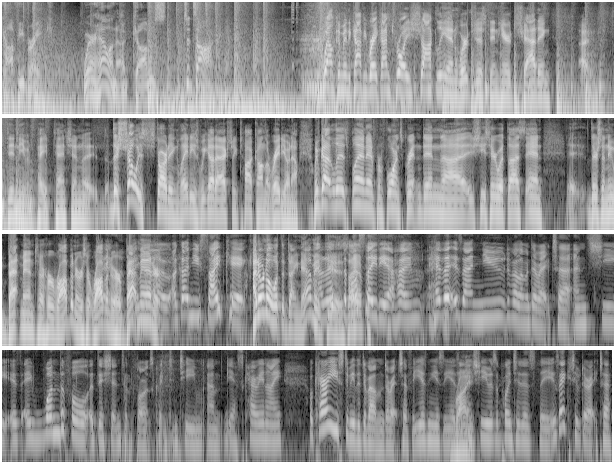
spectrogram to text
Coffee Break, where Helena comes to talk. Welcome into Coffee Break. I'm Troy Shockley, and we're just in here chatting. I didn't even pay attention. Uh, The show is starting, ladies. We got to actually talk on the radio now. We've got Liz Flynn in from Florence Crittenton. Uh, she's here with us, and uh, there's a new Batman to her Robin, or is it Robin to her Batman? I, Or. I got a new sidekick. I don't know what the dynamic I left is. the I boss have to- lady at home. Heather is our new development director, and she is a wonderful addition to the Florence Crittenton team. Um, yes, Carrie and I. Well, Carrie used to be the development director for years and years and years, and then she was appointed as the executive director,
